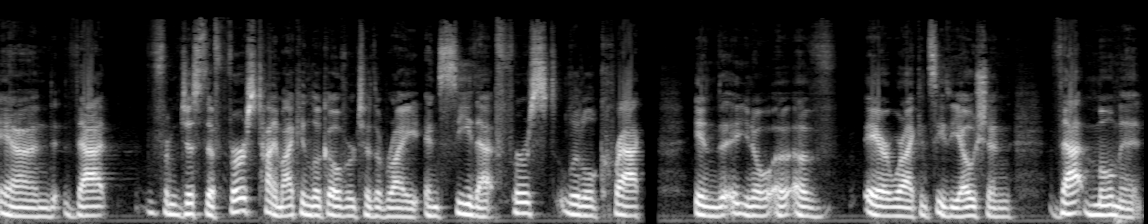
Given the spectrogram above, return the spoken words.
and that from just the first time I can look over to the right and see that first little crack in the you know of air where I can see the ocean that moment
